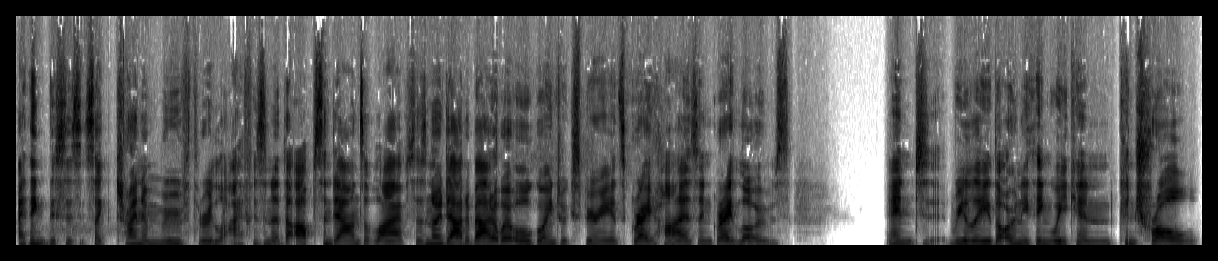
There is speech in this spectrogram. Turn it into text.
I think this is, it's like trying to move through life, isn't it? The ups and downs of life. So There's no doubt about it. We're all going to experience great highs and great lows. And really, the only thing we can control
